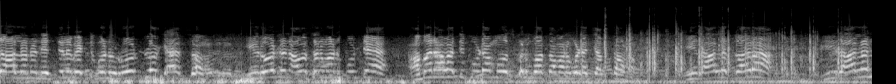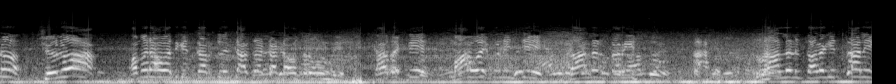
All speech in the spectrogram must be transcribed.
రాళ్ళను నెత్తిన పెట్టుకుని రోడ్లోకి వేస్తాం. ఈ రోడ్డును అవసరం అనుకుంటే అమరావతి కూడా మోసుకొని పోతామని కూడా చెప్తా ఉన్నాం. ఈ రాళ్ళ ద్వారా ఈ రాళ్ళను చెలో అమరావతికి తరలించాల్సినటువంటి అవసరం ఉంది. కాబట్టి మా వైపు నుంచి రాళ్ళను తొలగించు రాళ్ళను తొలగించాలి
